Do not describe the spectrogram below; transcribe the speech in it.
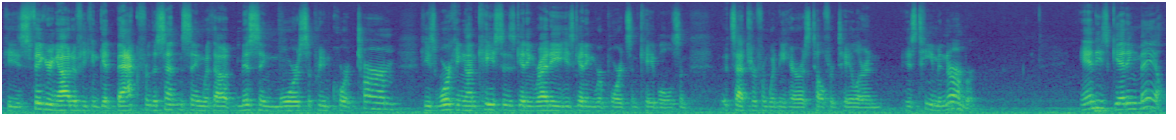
He's figuring out if he can get back for the sentencing without missing more Supreme Court term. He's working on cases, getting ready. He's getting reports and cables and etc. from Whitney Harris, Telford Taylor, and his team in Nuremberg. And he's getting mail.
